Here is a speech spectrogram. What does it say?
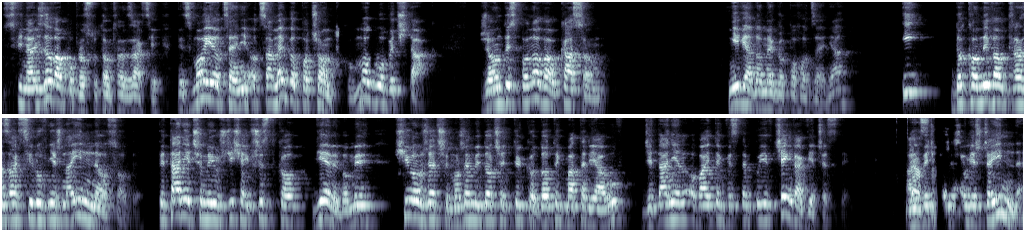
sfinalizował po prostu tą transakcję. Więc w mojej ocenie od samego początku mogło być tak, że on dysponował kasą niewiadomego pochodzenia i dokonywał transakcji również na inne osoby. Pytanie, czy my już dzisiaj wszystko wiemy, bo my siłą rzeczy możemy dotrzeć tylko do tych materiałów, gdzie Daniel Obajtek występuje w księgach wieczystych. Ale Jasne. być może są jeszcze inne.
